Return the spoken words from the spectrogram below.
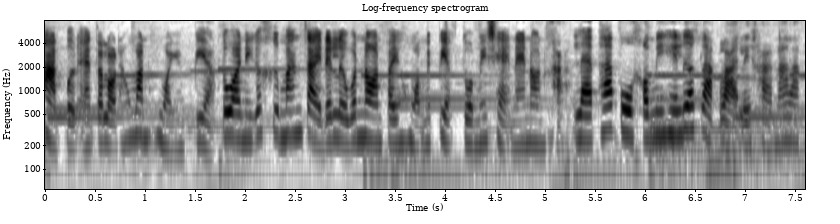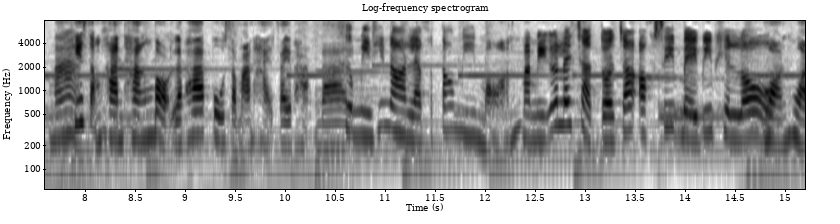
นาดเปิดแอร์ตลอดทั้งวันหัวยังเปียก ตัวนี้ก็คือมั่นใจได้เลยว่านอนไปหัวไม่เปียกตัวไม่แฉะแน่นอนค่ะ และผ้าปูเขามีให้เลือกหลากหลายเลยค่ะน่ารักมาก ที่สำคัญทั้งเบาะและผ้าปูสามารถหายใจผ่านได้ คือมีที่นอนแล้วก็ต้องมีหมอนมามีก็เลยจัดตัวเจ้า Oxy Baby Pillow หมอนหัว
